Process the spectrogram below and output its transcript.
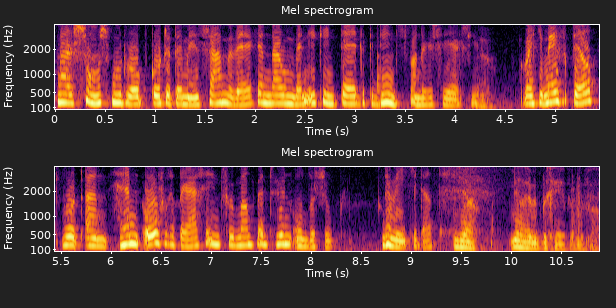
Maar soms moeten we op korte termijn samenwerken... en daarom ben ik in tijdelijke dienst van de recherche. Ja. Wat je mij vertelt, wordt aan hen overgedragen... in verband met hun onderzoek. Dan weet je dat. Ja, ja, heb ik begrepen, mevrouw.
